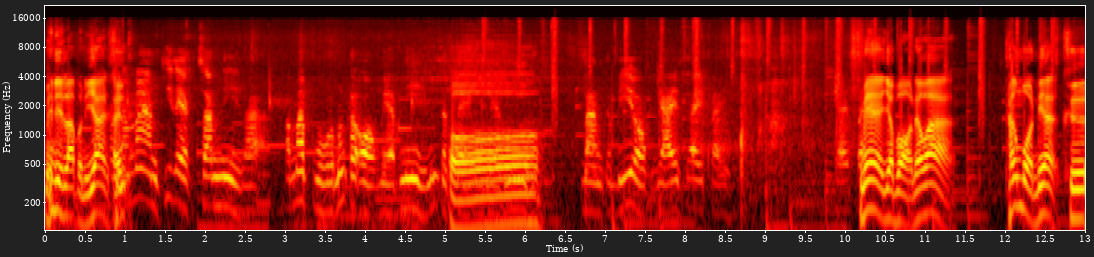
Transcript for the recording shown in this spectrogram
ไม่ได้รับอนุญาตเอามาม่านที่แรกซ้ำนี่ล่ะเอามาปลูกแล้วมันก็ออกแบบนี้มันก็แตอ๋อกแบบนี้บางกระบี้ออกย้ายใส่ไปย้ายไป แม่อย่าบอกนะว่า ทั้งหมดเนี่ยคือ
